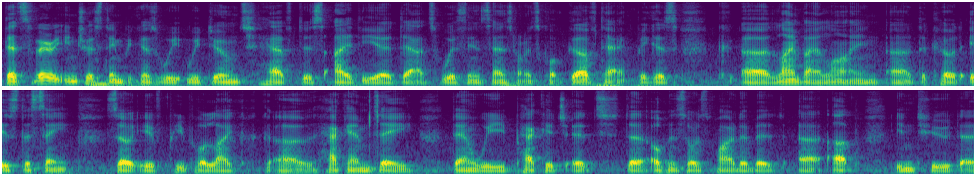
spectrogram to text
that's very interesting because we, we don't have this idea that within Sandstorm it's called GovTech because uh, line by line uh, the code is the same. So if people like uh, HackMD, then we package it, the open source part of it, uh, up into the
